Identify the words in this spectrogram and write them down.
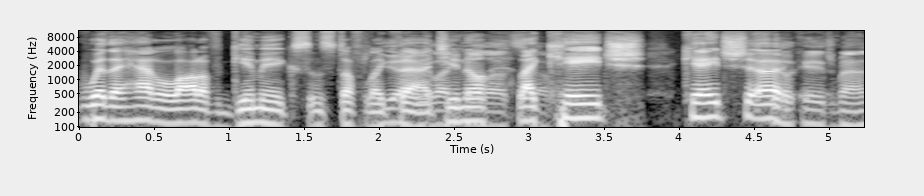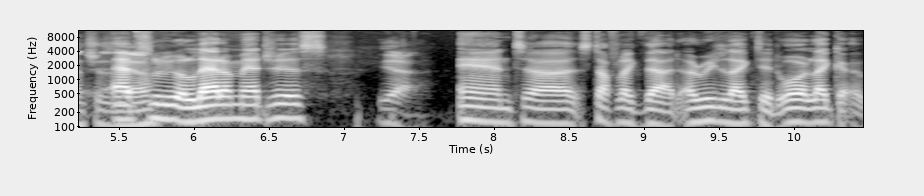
where they had a lot of gimmicks and stuff like Yeah, you that. liked You know, that like. Cage, Cage, uh, Steel cage matches. absolutely ladder matches. Yeah. and uh, stuff like that. I really liked it. Or like uh,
